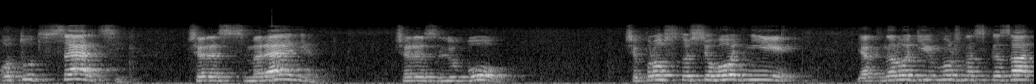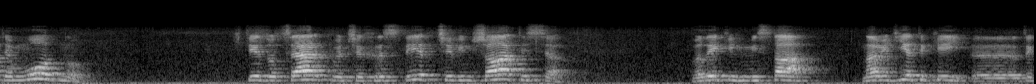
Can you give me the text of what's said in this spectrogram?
отут в серці, через смирення, через любов? Чи просто сьогодні, як в народі можна сказати, модно йти до церкви, чи хрестити, чи вінчатися в великих містах? Навіть є такий, е,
